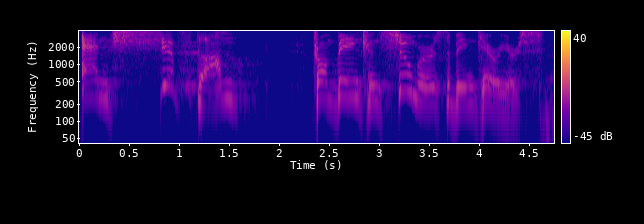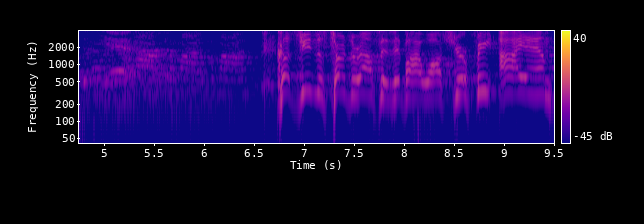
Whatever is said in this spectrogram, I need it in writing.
and shift them from being consumers to being carriers. Because Jesus turns around and says, If I wash your feet, I am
